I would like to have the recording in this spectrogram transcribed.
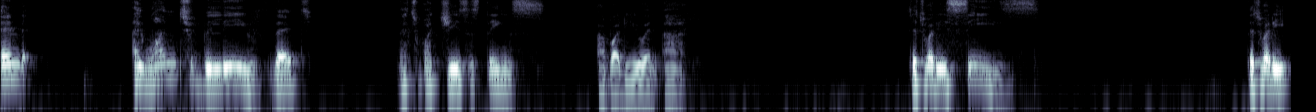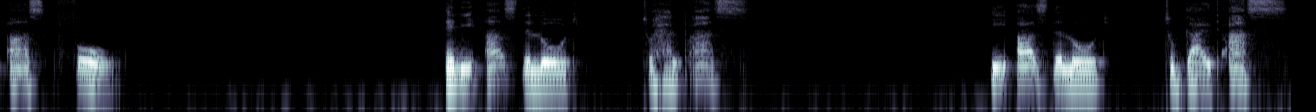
And I want to believe that that's what Jesus thinks about you and I. That's what he sees. That's what he asks for. And he asks the Lord to help us. He asks the Lord to guide us.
